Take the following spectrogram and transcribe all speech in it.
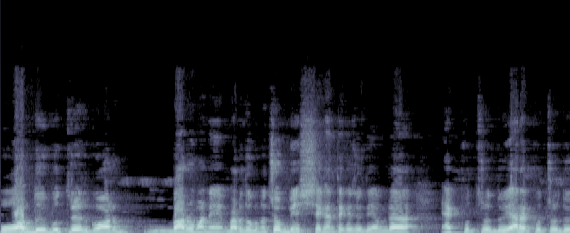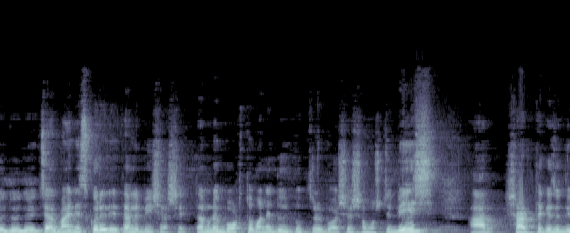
পর দুই পুত্রের গড় বারো মানে বারো দুগুণ চব্বিশ, সেখান থেকে যদি আমরা এক পুত্র দুই আর এক পুত্র দুই দুই দুই, চার মাইনাস করে দিই, তাহলে বিশ আসে। তার মানে বর্তমানে দুই পুত্রের বয়সের সমষ্টি বিশ, আর ষাট থেকে যদি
